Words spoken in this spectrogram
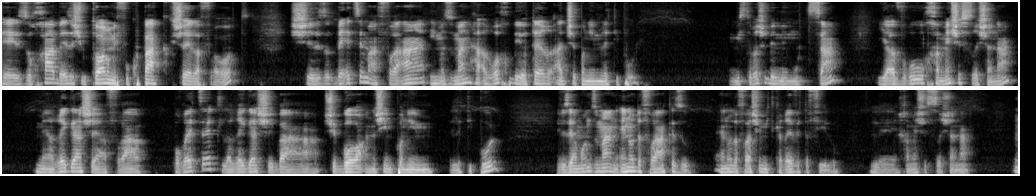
אה, זוכה באיזשהו תואר מפוקפק של הפרעות שזאת בעצם ההפרעה עם הזמן הארוך ביותר עד שפונים לטיפול. מסתבר שבממוצע יעברו 15 שנה מהרגע שההפרעה פורצת לרגע שבה, שבו אנשים פונים לטיפול. וזה המון זמן אין עוד הפרעה כזו אין עוד הפרעה שמתקרבת אפילו ל-15 שנה. mm-hmm.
